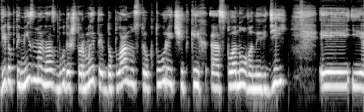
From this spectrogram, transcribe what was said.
Від оптимізму нас буде штормити до плану структури чітких е, спланованих дій. І, і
